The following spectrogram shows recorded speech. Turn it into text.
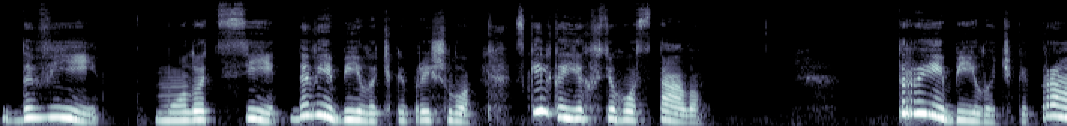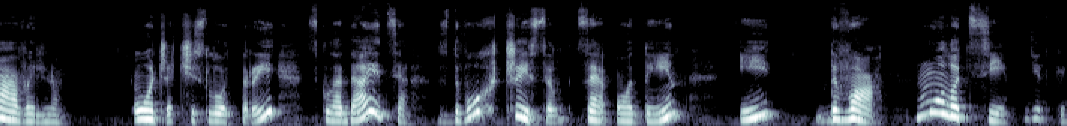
Дві. Молодці, дві білочки прийшло. Скільки їх всього стало? Три білочки, правильно. Отже, число 3 складається з двох чисел. Це 1 і 2. Молодці! Дітки,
